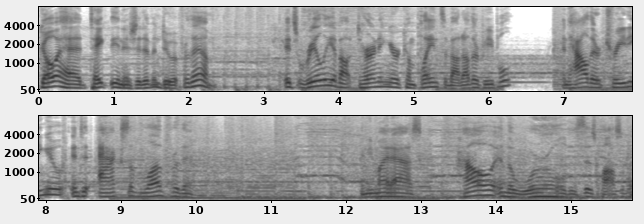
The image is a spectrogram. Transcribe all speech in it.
go ahead, take the initiative, and do it for them. It's really about turning your complaints about other people and how they're treating you into acts of love for them. And you might ask, how in the world is this possible?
